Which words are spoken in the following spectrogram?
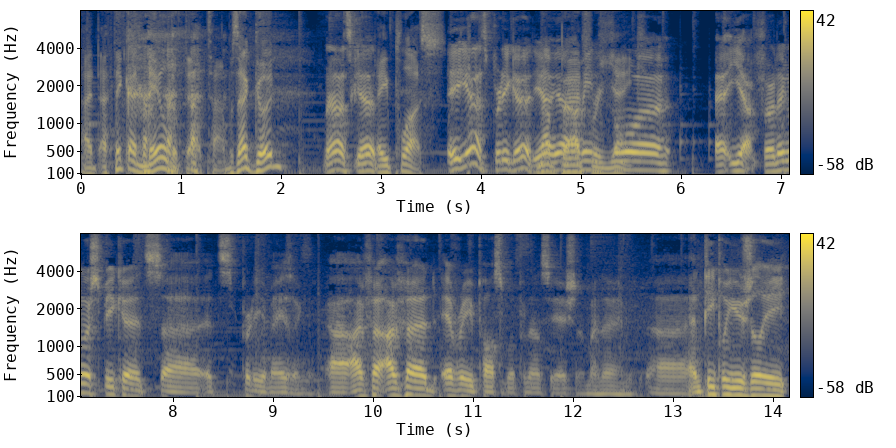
I, I think I nailed it that time. Was that good? No, it's good. A plus. Yeah, it's pretty good. Yeah, Not yeah. bad I mean, for a Yank. for uh, yeah, for an English speaker, it's uh, it's pretty amazing. Uh, I've he- I've heard every possible pronunciation of my name, uh, and people usually,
